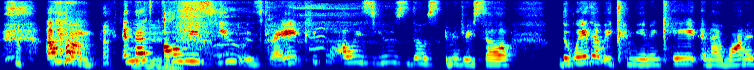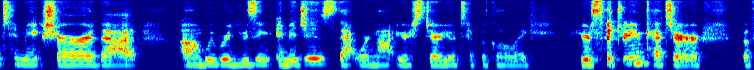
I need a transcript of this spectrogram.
um, and that's always used, right? People always use those imagery. So the way that we communicate, and I wanted to make sure that um, we were using images that were not your stereotypical, like here's the dream catcher, the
